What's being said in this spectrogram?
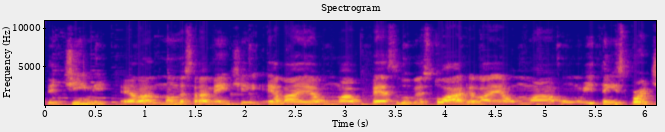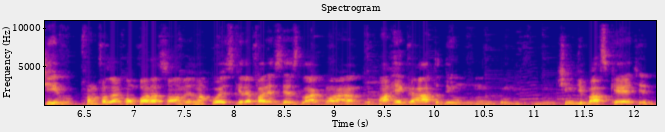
de time, ela não necessariamente ela é uma peça do vestuário, ela é uma, um item esportivo. Vamos fazer uma comparação, a mesma coisa, que ele aparecesse lá com uma, uma regata de um, um time de basquete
